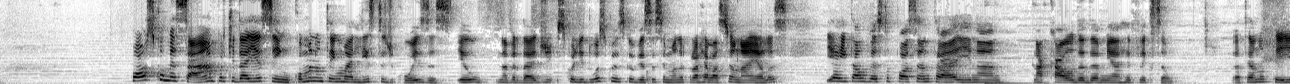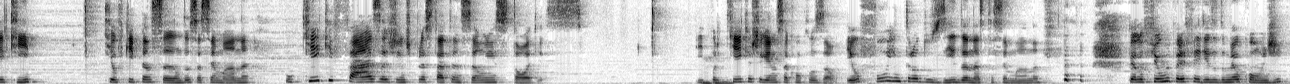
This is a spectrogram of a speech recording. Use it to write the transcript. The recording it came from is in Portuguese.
Posso começar, porque daí, assim, como eu não tenho uma lista de coisas, eu, na verdade, escolhi duas coisas que eu vi essa semana para relacionar elas. E aí talvez tu possa entrar aí na, na cauda da minha reflexão. Eu até anotei aqui que eu fiquei pensando essa semana o que que faz a gente prestar atenção em histórias? E uhum. por que que eu cheguei nessa conclusão? Eu fui introduzida nesta semana pelo filme preferido do meu conge.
